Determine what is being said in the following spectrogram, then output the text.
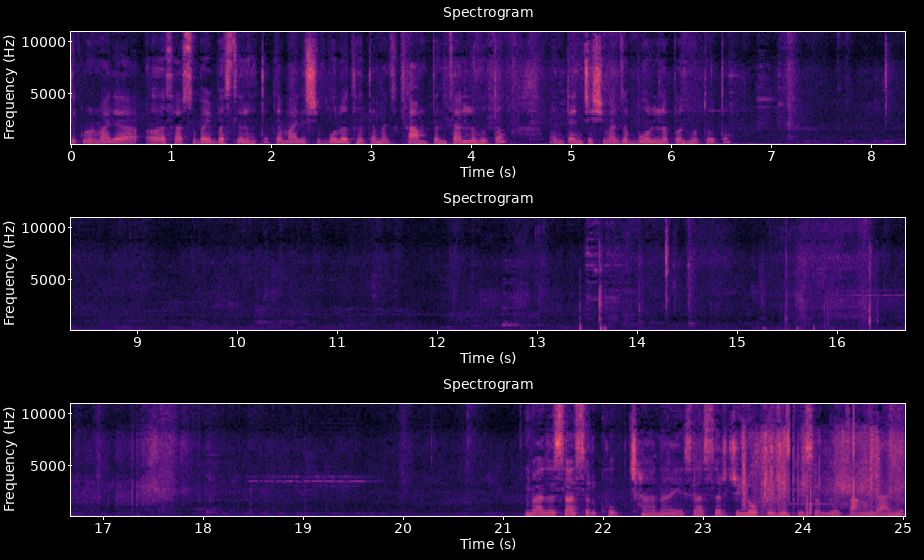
तिकडून माझ्या सासूबाई बसलेल्या होत्या. त्या माझ्याशी बोलत होत्या. माझं काम पण चाललं होतं. आणि त्यांच्याशी माझं बोलणं पण होत होतं. माझं सासर खूप छान आहे. सासरची लोक देखील सगळे चांगले आहेत.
